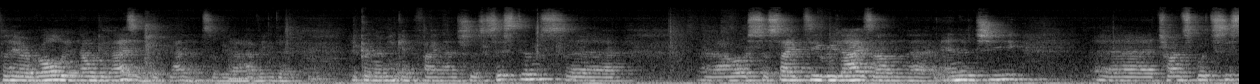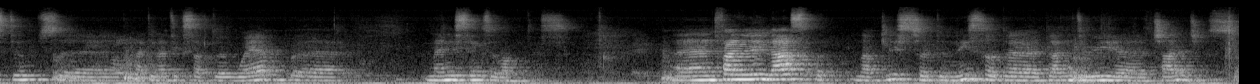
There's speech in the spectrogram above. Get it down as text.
play a role in organizing the planet. So we are having the economic and financial systems. Uh, our society relies on energy. Uh, transport systems, uh, mathematics of the web, uh, many things around this. And finally, last but not least, certainly, so the planetary challenges. So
